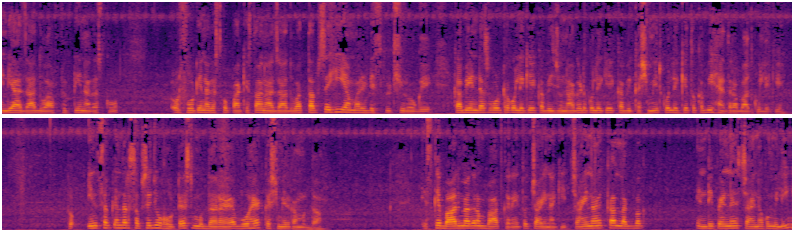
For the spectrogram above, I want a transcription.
इंडिया आज़ाद हुआ 15 अगस्त को, और 14 अगस्त को पाकिस्तान आज़ाद हुआ, तब से ही हमारी डिस्प्यूट शुरू हो गई। कभी इंडस वाटर को लेके, कभी जूनागढ़ को लेके, कभी कश्मीर को लेके तो कभी हैदराबाद को लेके। तो इन सब के अंदर सबसे जो होटेस्ट मुद्दा रहा है, वो है कश्मीर का मुद्दा। इसके बाद में अगर हम बात करें तो चाइना की, चाइना का लगभग इंडिपेंडेंस चाइना को मिली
